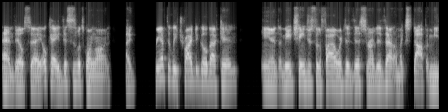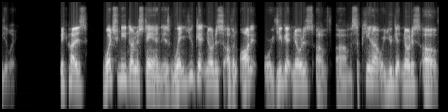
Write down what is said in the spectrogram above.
and they'll say, okay, this is what's going on. I preemptively tried to go back in and I made changes to the file or did this or I did that. I'm like, stop immediately. Because what you need to understand is when you get notice of an audit or if you get notice of um, a subpoena or you get notice of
